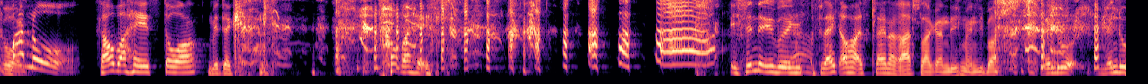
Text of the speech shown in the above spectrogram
So. Mano! Zauberhaze Store mit der Zauberhaze. Ich finde übrigens, ja. vielleicht auch als kleiner Ratschlag an dich, mein Lieber, wenn du, wenn du,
